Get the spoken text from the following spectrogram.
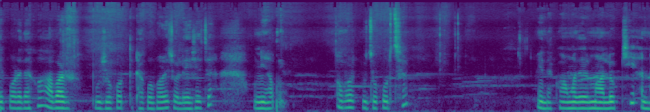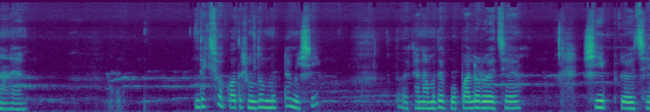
এরপরে দেখো আবার পুজো করতে, ঠাকুর ঘরে চলে এসেছে। উনি আবার পুজো করছে। এই দেখো আমাদের মা লক্ষ্মী আর নারায়ণ। দেখছ কত সুন্দর মুখটা মিষ্টি। তো এখানে আমাদের গোপালও রয়েছে, শিব রয়েছে,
